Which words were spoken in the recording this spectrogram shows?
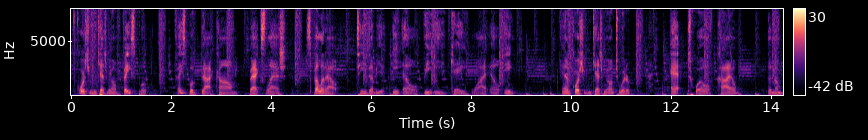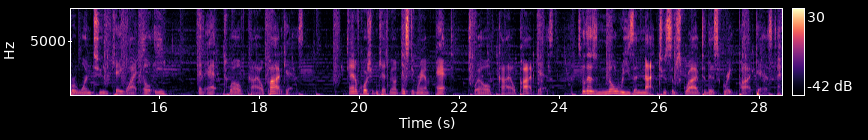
Of course, you can catch me on Facebook, facebook.com backslash spell it out T W E L V E K Y L E. And of course, you can catch me on Twitter at 12Kyle, the number 1 2 K Y L E, and at 12Kyle Podcast. And of course, you can catch me on Instagram at 12Kyle Podcast. So there's no reason not to subscribe to this great podcast.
